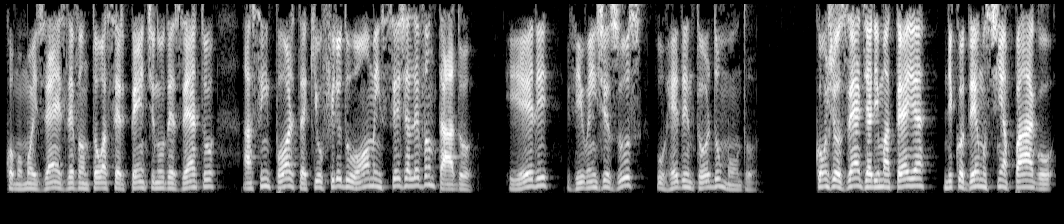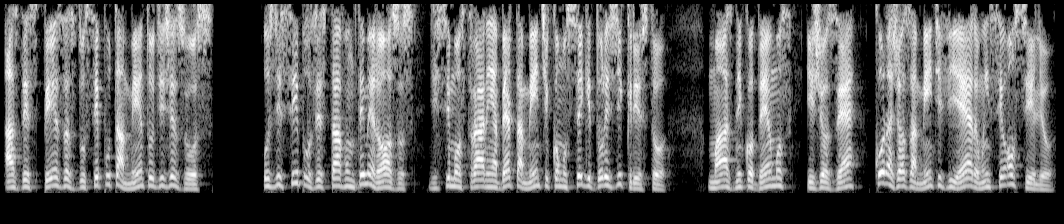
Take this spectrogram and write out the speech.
Como Moisés levantou a serpente no deserto, assim importa que o Filho do Homem seja levantado. E ele viu em Jesus o Redentor do mundo. Com José de Arimateia, Nicodemos tinha pago as despesas do sepultamento de Jesus. Os discípulos estavam temerosos de se mostrarem abertamente como seguidores de Cristo, mas Nicodemos e José corajosamente vieram em seu auxílio.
